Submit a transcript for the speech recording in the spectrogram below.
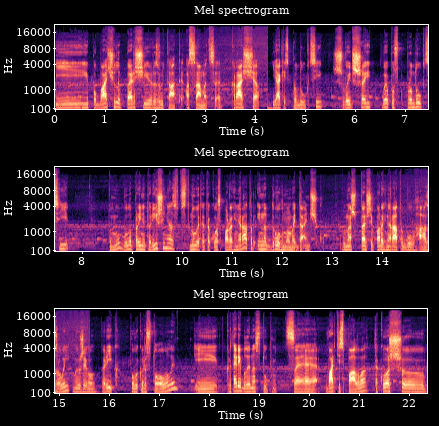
і побачили перші результати. А саме це краща якість продукції, швидший випуск продукції. Тому було прийнято рішення встановити також парогенератор і на другому майданчику. Бо наш перший парогенератор був газовий, ми вже його рік повикористовували. І критерії були наступні: це вартість палива. Також е,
